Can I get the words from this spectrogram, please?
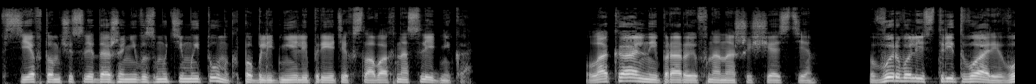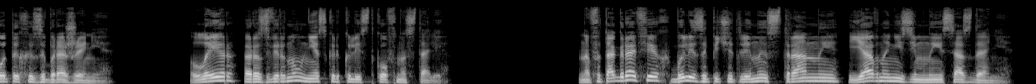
Все, в том числе даже невозмутимый Тунг, побледнели при этих словах наследника. Локальный прорыв на наше счастье. Вырвались три твари, вот их изображение. Лейер развернул несколько листков на столе. На фотографиях были запечатлены странные, явно неземные создания.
